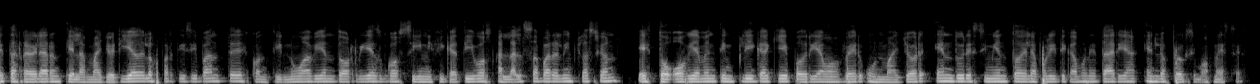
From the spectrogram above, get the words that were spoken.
estas revelaron que la mayoría de los participantes continúa viendo riesgos significativos al alza para la inflación. Esto obviamente implica que podríamos ver un mayor endurecimiento de la política monetaria en los próximos meses.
